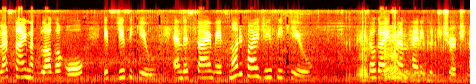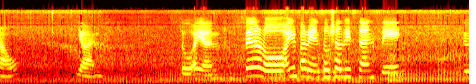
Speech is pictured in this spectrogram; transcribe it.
Last time nag-vlog ako, it's GCQ. And this time, it's modified GCQ. So guys, I'm heading to church now. Yan. So, ayan. Pero, ayun pa rin, social distancing to,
